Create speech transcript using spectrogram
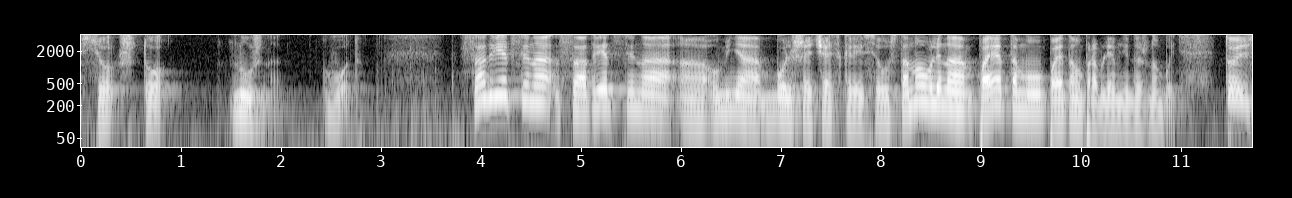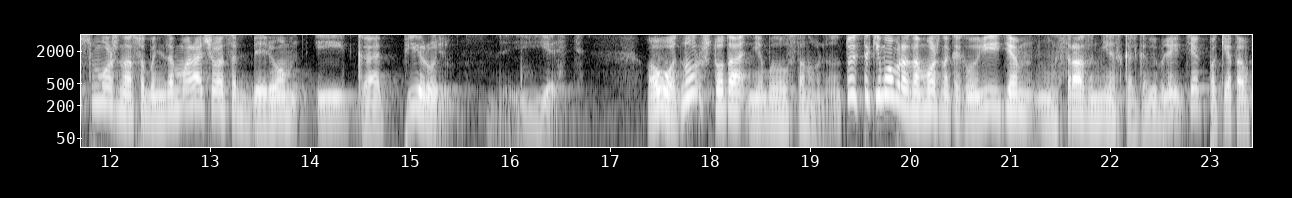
все, что нужно. Вот. Соответственно, соответственно, э, у меня большая часть, скорее всего, установлена, поэтому, поэтому проблем не должно быть. То есть можно особо не заморачиваться, берем и копируем. Есть. Вот, ну, что-то не было установлено. То есть, таким образом, можно, как вы видите, сразу несколько библиотек, пакетов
